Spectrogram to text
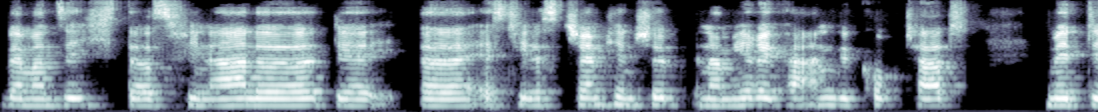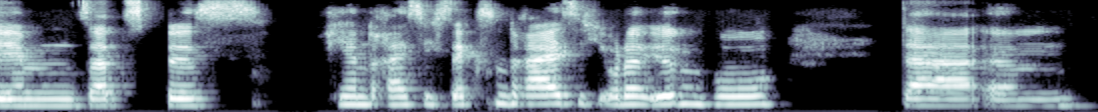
wenn man sich das Finale der äh, STS Championship in Amerika angeguckt hat, mit dem Satz bis 34, 36 oder irgendwo. Da ähm,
